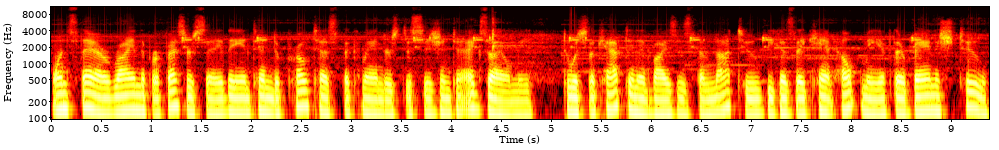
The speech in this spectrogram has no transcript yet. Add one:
Once there, Rei and the professor say they intend to protest the commander's decision to exile me, to which the captain advises them not to because they can't help me if they're banished too.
